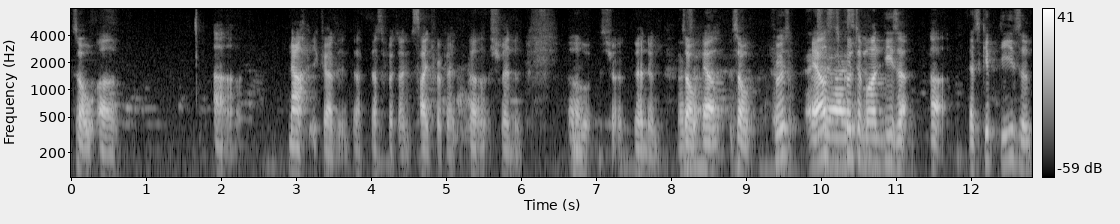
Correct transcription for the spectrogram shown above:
So, äh, äh, na, ich werde, das, wird eine Zeit verwenden, äh, schwenden. Äh, schwenden. Das So, er, so first, erst könnte man diese, äh, es gibt diese,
